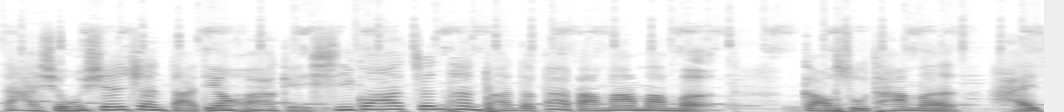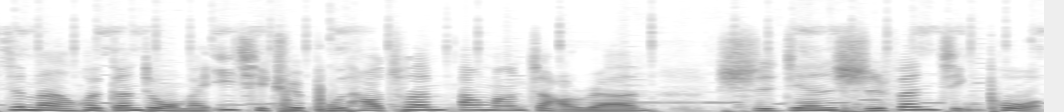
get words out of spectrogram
大熊先生打电话给西瓜侦探团的爸爸妈妈们，告诉他们，孩子们会跟着我们一起去葡萄村帮忙找人。时间十分紧迫，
